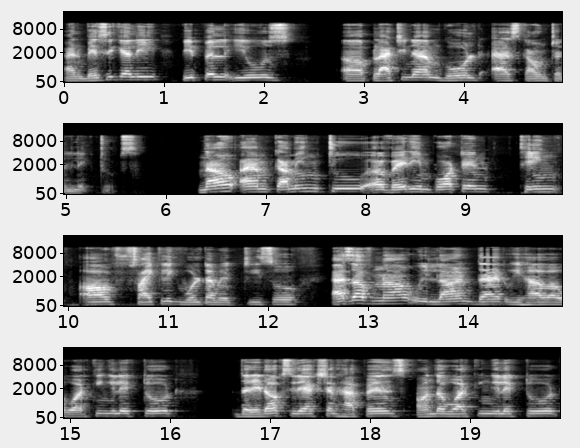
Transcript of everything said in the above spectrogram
and basically people use uh, platinum gold as counter electrodes now i am coming to a very important thing of cyclic voltammetry so as of now we learned that we have a working electrode. The redox reaction happens on the working electrode.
